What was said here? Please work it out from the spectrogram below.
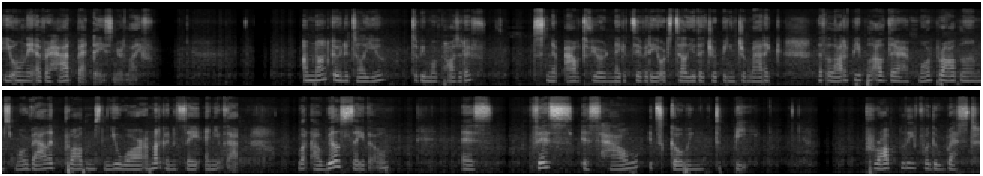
you only ever had bad days in your life. I'm not going to tell you to be more positive, to snap out of your negativity, or to tell you that you're being dramatic, that a lot of people out there have more problems, more valid problems than you are. I'm not going to say any of that. What I will say though is this is how it's going to be probably for the rest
